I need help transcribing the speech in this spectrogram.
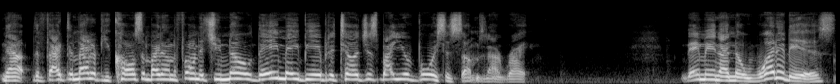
Now, the fact of the matter, if you call somebody on the phone that you know, they may be able to tell just by your voice that something's not right. They may not know what it is,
